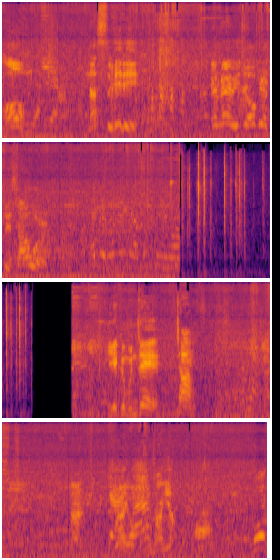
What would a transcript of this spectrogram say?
어. Ra. Not sweetie. Hey man, it's obviously sour. 이게 그 문제 장. 난 뭐야 이거 무슨 장이야? Good.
